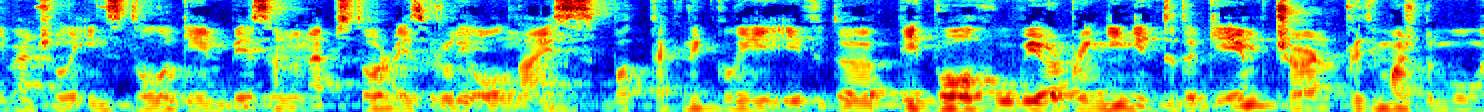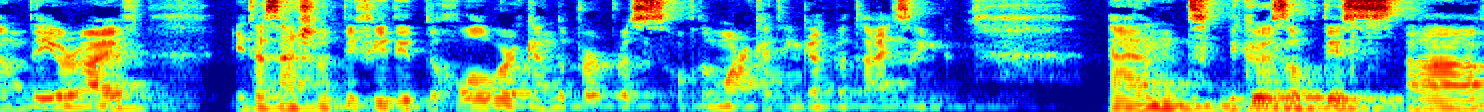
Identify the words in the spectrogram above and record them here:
eventually install a game based on an app store is really all nice. But technically, if the people who we are bringing into the game churn pretty much the moment they arrive, it essentially defeated the whole work and the purpose of the marketing advertising. And because of this, uh,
